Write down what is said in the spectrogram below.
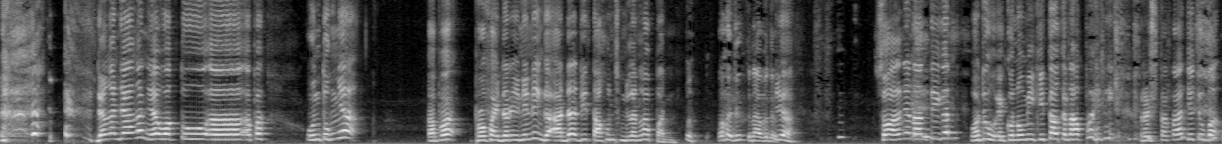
jangan jangan ya waktu eh, apa untungnya apa provider ini nih nggak ada di tahun 98 Uh, Waduh, kenapa tuh? iya soalnya nanti kan waduh ekonomi kita kenapa ini restart aja coba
